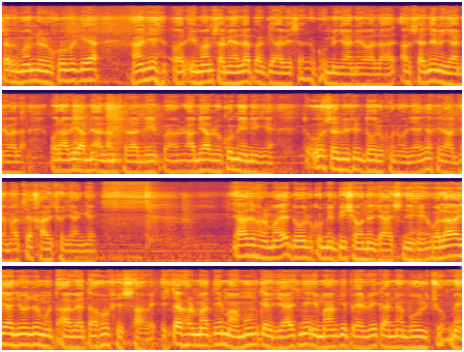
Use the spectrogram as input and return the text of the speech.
سب امام نے رکو میں کیا۔ ہاں جی اور امام سمیع اللہ پڑھ کے ابھی سر رکو میں جانے والا، اور سجدے میں جانے والا۔ اور ابھی آپ نے الحمد صلاح نہیں ابھی آپ رکو میں نہیں کیا۔ تو اس سر میں پھر دو رکن ہو جائے گا، پھر آپ جماعت سے خارج ہو جائیں گے۔ لہٰذا فرمائے دو رکن میں پیچھے ہونے جائز نہیں ہے ولا یا جوز مطابعت ہو فصہ ہوئے اس طرح فرماتے ہیں معموم کے جائز نے امام کی پیروی کرنا بھول چوک میں۔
